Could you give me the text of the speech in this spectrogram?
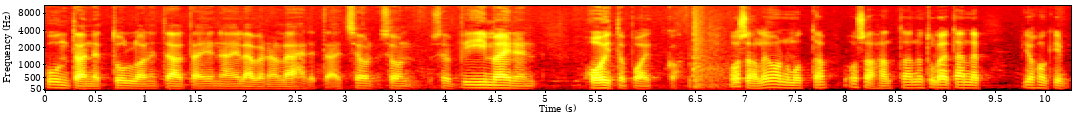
kun tänne tullaan, niin täältä ei enää elävänä lähdetä. Että se, on, se on se viimeinen hoitopaikka. Osalle on, mutta osahan ne tulee tänne johonkin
